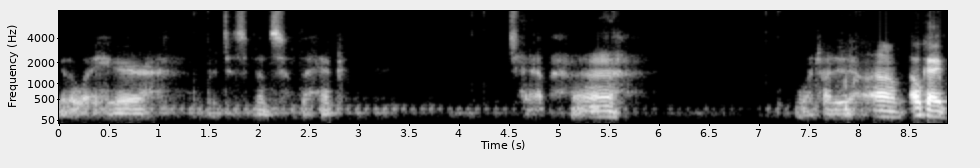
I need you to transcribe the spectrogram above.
Get away here. Participants, what the heck? Chat. Uh, what am I trying to do now? Um, okay.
